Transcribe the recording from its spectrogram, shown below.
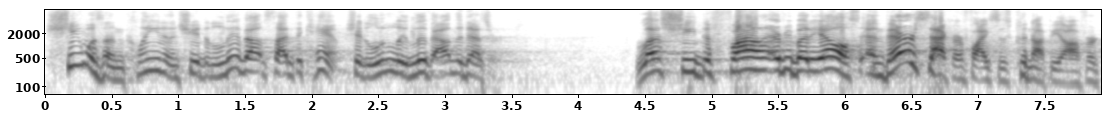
She was unclean and she had to live outside the camp. She had to literally live out in the desert lest she defile everybody else, and their sacrifices could not be offered,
